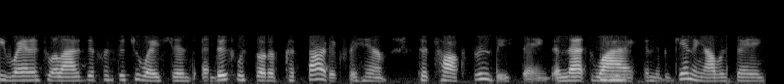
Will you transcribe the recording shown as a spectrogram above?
he ran into a lot of different situations and this was sort of cathartic for him to talk through these things and that's why mm-hmm. in the beginning I was saying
